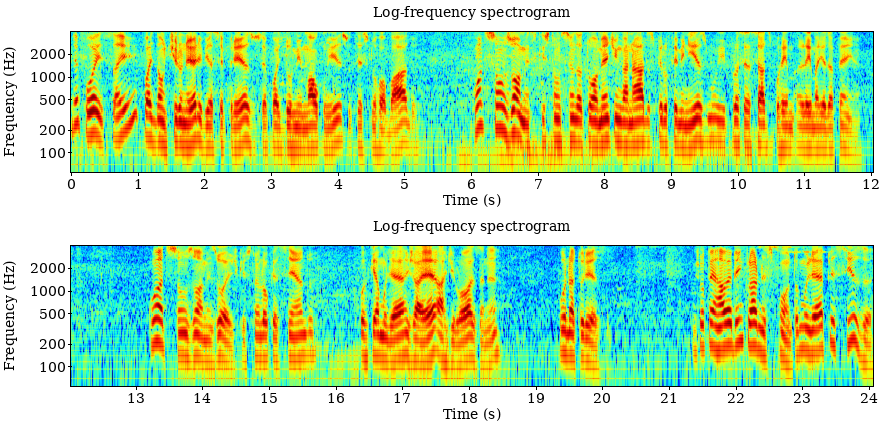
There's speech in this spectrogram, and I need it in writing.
depois. Aí pode dar um tiro nele, via ser preso, você pode dormir mal com isso, ter sido roubado. Quantos são os homens que estão sendo atualmente enganados pelo feminismo e processados por Lei Maria da Penha? Quantos são os homens hoje que estão enlouquecendo porque a mulher já é ardilosa, né? Por natureza. O Schopenhauer é bem claro nesse ponto. A mulher precisa,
